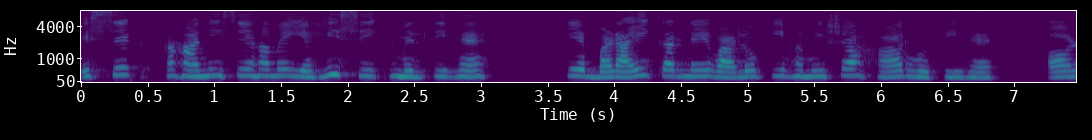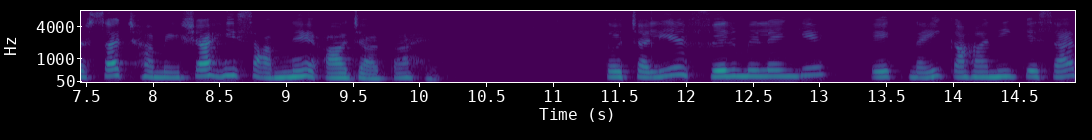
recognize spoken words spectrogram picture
इससे कहानी से हमें यही सीख मिलती है कि बड़ाई करने वालों की हमेशा हार होती है और सच हमेशा ही सामने आ जाता है। तो चलिए फिर मिलेंगे एक नई कहानी के साथ,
